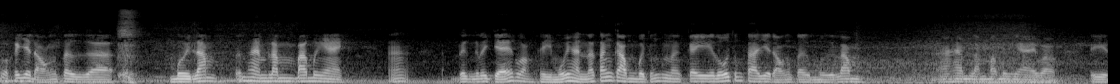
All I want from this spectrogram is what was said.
vào cái giai đoạn từ à, 15 đến 25 30 ngày. Đó. đừng để trễ con? Thì mũi hành nó tấn công vào chúng cây lúa chúng ta giai đoạn từ 15 à, 25 30 ngày vào. Thì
